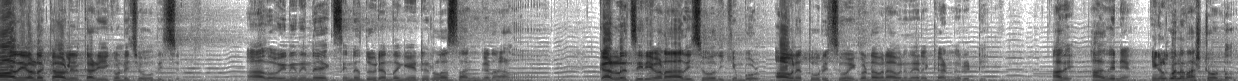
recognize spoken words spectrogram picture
ആദ്യയുടെ കവളിൽ തഴുകിക്കൊണ്ട് ചോദിച്ചു അതോ ഇനി നിന്റെ എക്സിന്റെ ദുരന്തം കേട്ടിട്ടുള്ള സങ്കടമാണോ കള്ളച്ചിരിയോടെ ആദ്യം ചോദിക്കുമ്പോൾ അവനെ തുറിച്ചു നോക്കിക്കൊണ്ട് അവൻ അവന് നേരെ കണ്ണുരുട്ടി. അതെ അത് തന്നെയാ. നിങ്ങൾക്ക് വല്ല നഷ്ടമുണ്ടോ?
